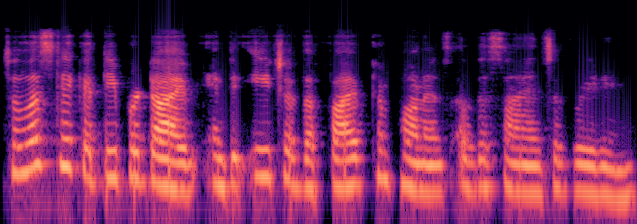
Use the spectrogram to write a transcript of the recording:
So let's take a deeper dive into each of the five components of the science of reading.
